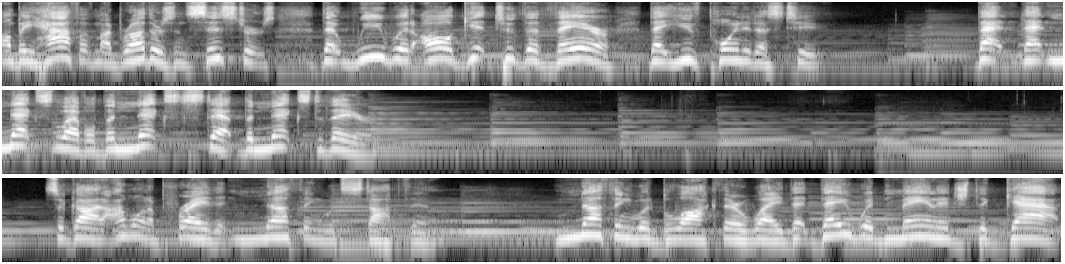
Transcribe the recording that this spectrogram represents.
on behalf of my brothers and sisters that we would all get to the there that you've pointed us to. That, that next level, the next step, the next there. So, God, I want to pray that nothing would stop them, nothing would block their way, that they would manage the gap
